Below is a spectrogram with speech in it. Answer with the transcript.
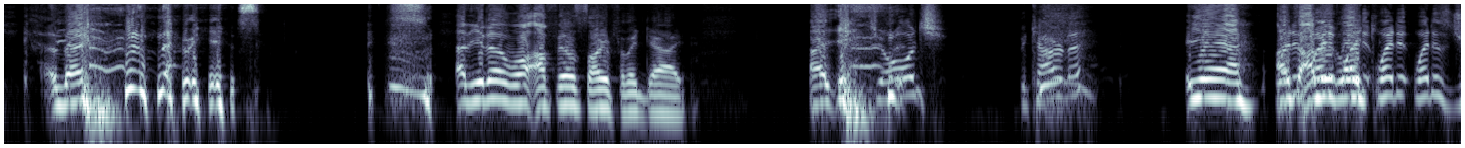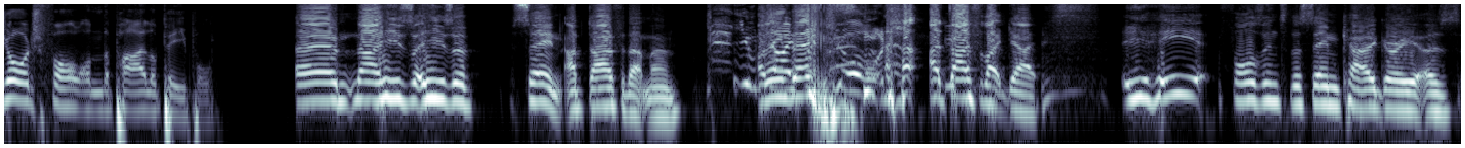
and there, there he is. And you know what? I feel sorry for the guy. I, George, the character. yeah, I, Where, does- I where, mean, where- like, where, where does George fall on the pile of people? um, no, he's he's a saint. I'd die for that man. you I think died for George. I'd die for that guy. He, he falls into the same category as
